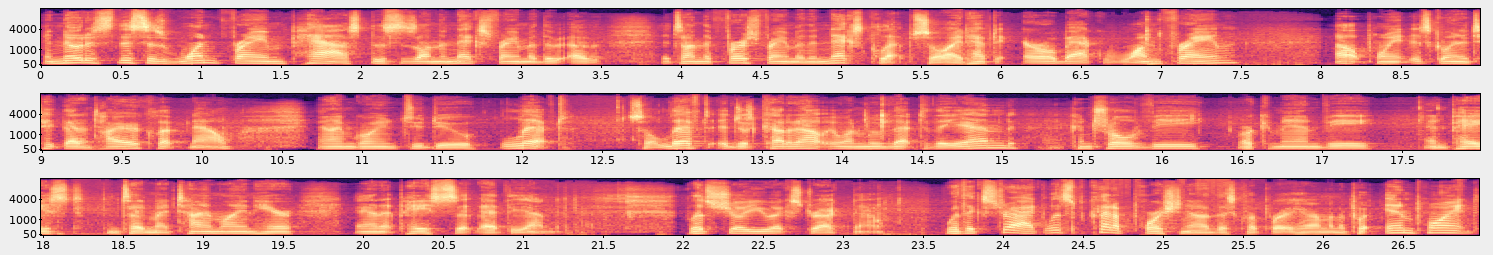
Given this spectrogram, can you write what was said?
and notice this is one frame past. This is on the next frame of the, of, it's on the first frame of the next clip. So I'd have to arrow back one frame, out point, it's going to take that entire clip now, and I'm going to do lift. So lift, it just cut it out. We want to move that to the end, Control V or Command V, and paste inside my timeline here, and it pastes it at the end. Let's show you extract now. With extract, let's cut a portion out of this clip right here. I'm going to put in point,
